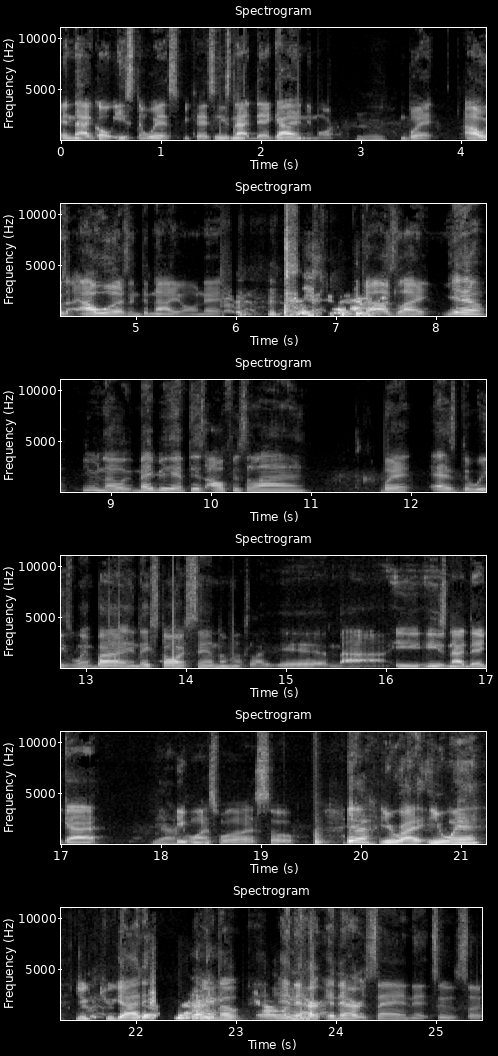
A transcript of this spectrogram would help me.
and not go east and west because he's not that guy anymore. Mhm. But I was I was in denial on that. I was like, yeah, you know, maybe if this offensive line, but as the weeks went by and they started seeing him, I was like, yeah, nah, he, he's not that guy Yeah. he once was. So yeah, you're right. You win. You you got it. You Right. know. Y'all And it hurt and it hurt saying that too. So,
